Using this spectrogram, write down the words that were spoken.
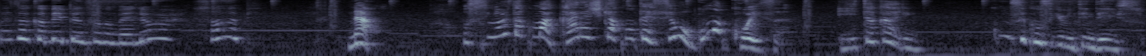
Mas eu acabei pensando melhor, sabe? Não. O senhor tá com uma cara de que aconteceu alguma coisa. Eita, Karin. Como você conseguiu entender isso?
